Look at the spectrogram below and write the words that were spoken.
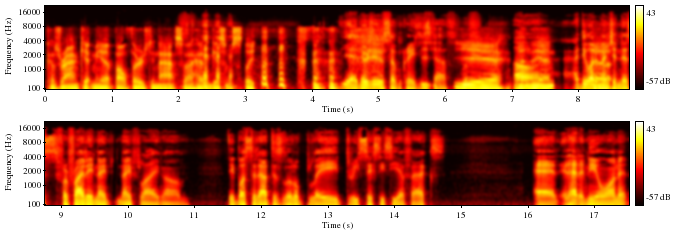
because Ryan kept me up all Thursday night, so I had to get some sleep. yeah, they're doing some crazy stuff. yeah, Oh, and then I do want to Uh, mention this for Friday night night flying. Um, they busted out this little Blade 360 CFX, and it had a Neo on it.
